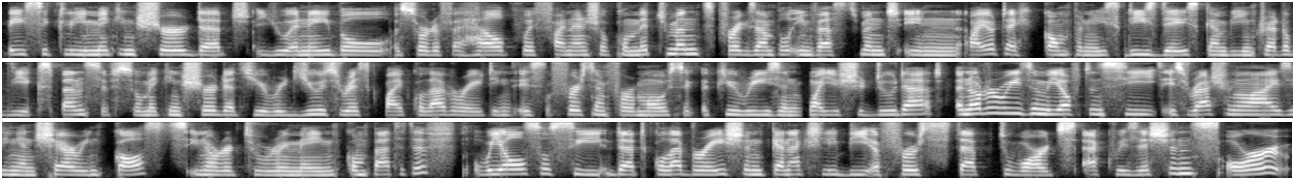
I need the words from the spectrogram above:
basically making sure that you enable a sort of a help with financial commitment. For example, investment in biotech companies these days can be incredibly expensive. So making sure that you reduce risk by collaborating is first and foremost a key reason why you should do that. Another reason we often see is rationalizing and sharing costs in order to remain competitive. We also see that collaboration can actually be a first step towards acquisitions or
